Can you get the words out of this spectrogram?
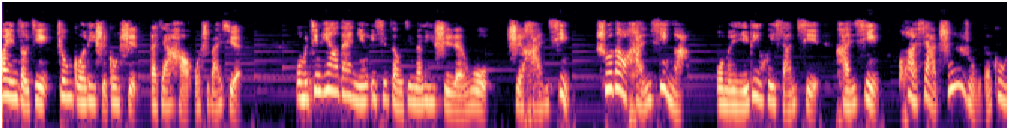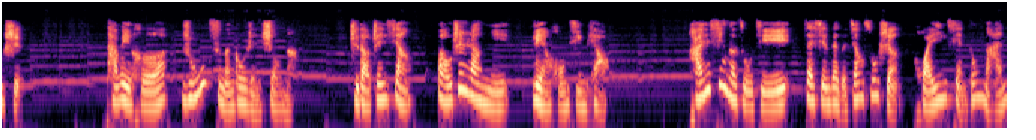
欢迎走进中国历史故事。大家好，我是白雪。我们今天要带您一起走进的历史人物是韩信。说到韩信啊，我们一定会想起韩信胯下之辱的故事。他为何如此能够忍受呢？知道真相，保证让你脸红心跳。韩信的祖籍在现在的江苏省淮阴县东南，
